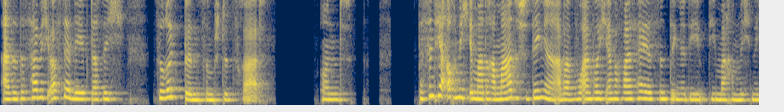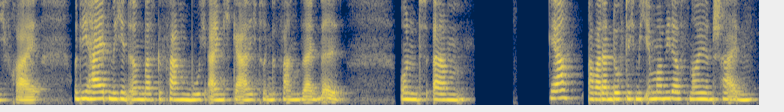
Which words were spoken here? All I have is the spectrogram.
Also das habe ich oft erlebt, dass ich zurück bin zum Stützrad. Und das sind ja auch nicht immer dramatische Dinge, aber wo einfach ich einfach weiß, hey, es sind Dinge, die, die machen mich nicht frei. Und die halten mich in irgendwas gefangen, wo ich eigentlich gar nicht drin gefangen sein will. Und ähm, ja, aber dann durfte ich mich immer wieder aufs Neue entscheiden.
